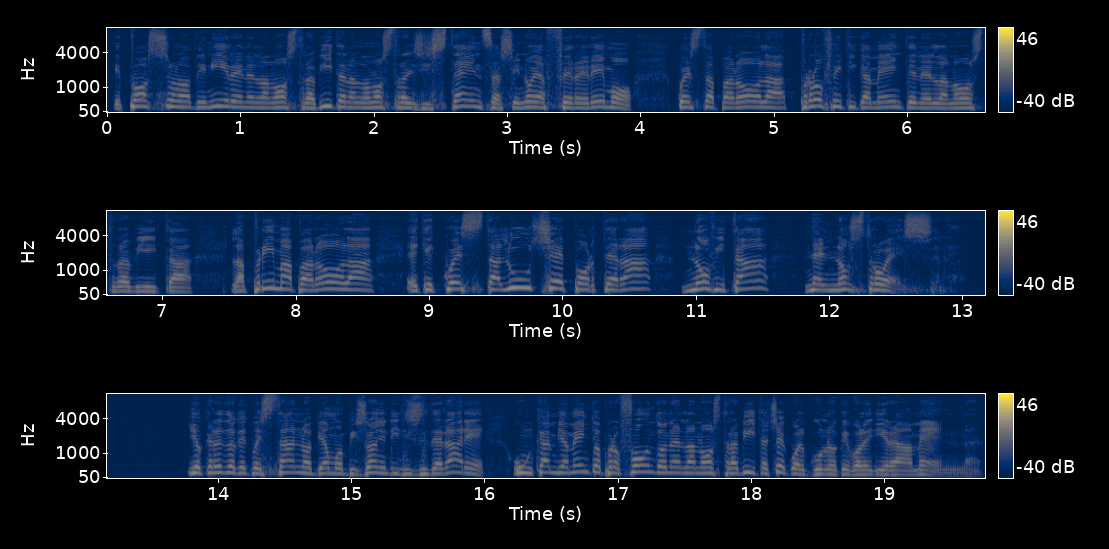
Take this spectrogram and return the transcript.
che possono avvenire nella nostra vita, nella nostra esistenza, se noi afferreremo questa parola profeticamente nella nostra vita. La prima parola è che questa luce porterà novità nel nostro essere. Io credo che quest'anno abbiamo bisogno di desiderare un cambiamento profondo nella nostra vita. C'è qualcuno che vuole dire amen?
